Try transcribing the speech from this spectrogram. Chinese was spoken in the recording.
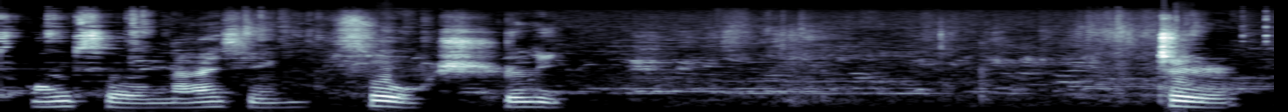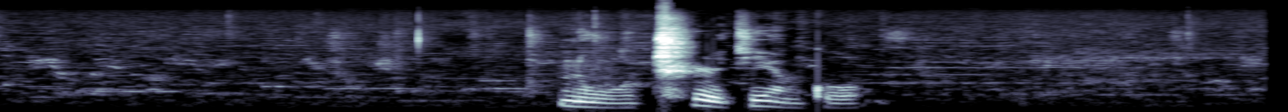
从此南行数十里至努赤建国。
